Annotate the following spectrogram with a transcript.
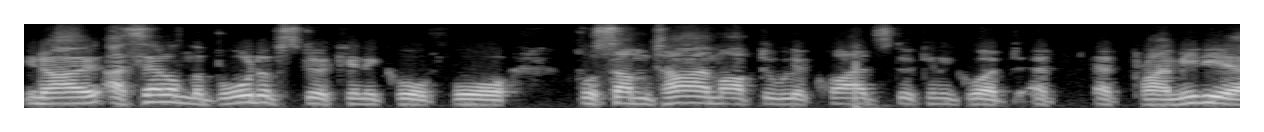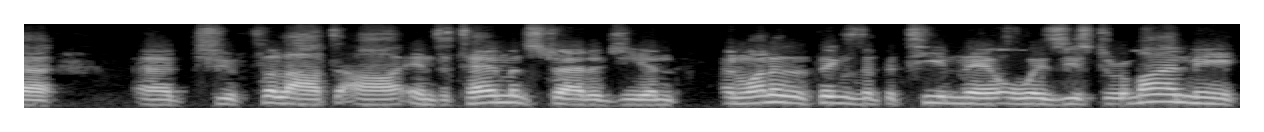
you know I, I sat on the board of Ster-Kinekor for for some time after we acquired Ster-Kinekor at, at, at Primedia uh, to fill out our entertainment strategy. And, and one of the things that the team there always used to remind me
